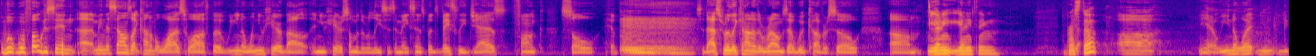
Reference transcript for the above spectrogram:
we're, we're focusing. Uh, I mean, it sounds like kind of a wide swath, but you know, when you hear about and you hear some of the releases, it makes sense. But it's basically jazz, funk, soul, hip hop. Mm. So that's really kind of the realms that we cover. So, um, you got any? You got anything pressed up? Yeah, well, you know what? You you,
